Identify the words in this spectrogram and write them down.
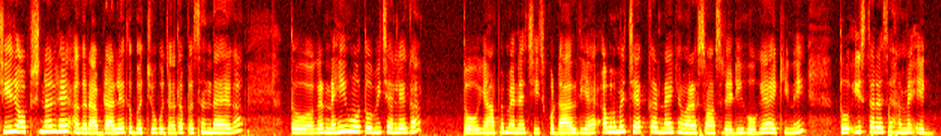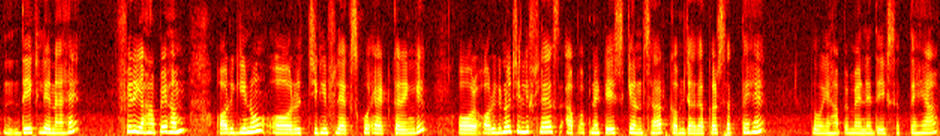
चीज़ ऑप्शनल है, अगर आप डालें तो बच्चों को ज़्यादा पसंद आएगा। तो अगर नहीं हो तो भी चलेगा। तो यहाँ पे मैंने चीज़ को डाल दिया है। अब हमें चेक करना है कि हमारा सॉस रेडी हो गया है कि नहीं। तो इस तरह से हमें एक देख लेना है। फिर यहाँ पे हम ऑर्गेनो और चिली फ्लेक्स को ऐड करेंगे। और ऑर्गेनो चिली फ्लेक्स आप अपने टेस्ट के अनुसार कम ज़्यादा कर सकते हैं। तो यहाँ पे मैंने देख सकते हैं आप,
